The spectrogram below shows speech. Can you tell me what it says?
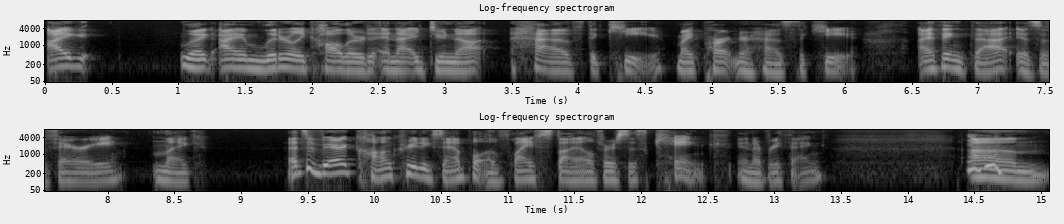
i like i am literally collared and i do not have the key my partner has the key i think that is a very like that's a very concrete example of lifestyle versus kink and everything um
